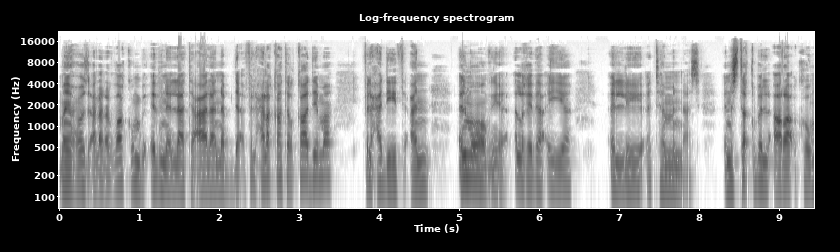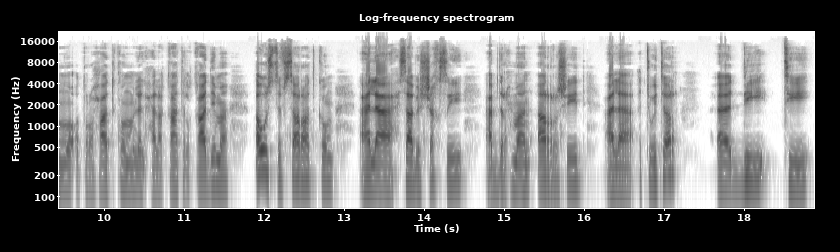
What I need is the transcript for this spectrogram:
ما يحوز على رضاكم. بإذن الله تعالى نبدأ في الحلقات القادمة في الحديث عن المواضيع الغذائية اللي تهم الناس. نستقبل آرائكم وأطروحاتكم للحلقات القادمة أو استفساراتكم على حسابي الشخصي عبد الرحمن آر رشيد على تويتر دي تي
